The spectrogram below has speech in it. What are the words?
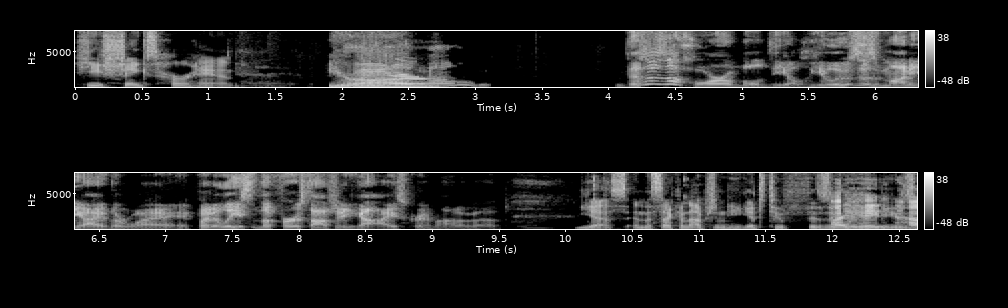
He shakes her hand. You're You're on. on. This is a horrible deal. He loses money either way, but at least in the first option, he got ice cream out of it. Yes, and the second option, he gets to physically. I physically hate abuse how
